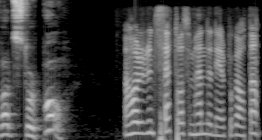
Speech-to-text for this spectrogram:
Vad står på? Har du inte sett vad som händer nere på gatan?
